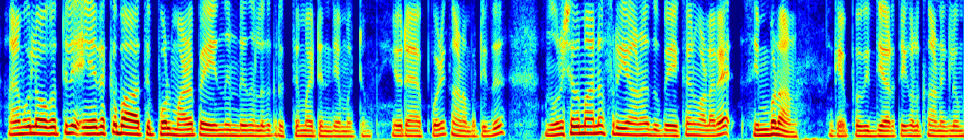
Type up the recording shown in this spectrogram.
അങ്ങനെ നമുക്ക് ലോകത്തിൽ ഏതൊക്കെ ഭാഗത്ത് ഇപ്പോൾ മഴ പെയ്യുന്നുണ്ട് എന്നുള്ളത് കൃത്യമായിട്ട് എന്ത് ചെയ്യാൻ പറ്റും? ഈ ഒരു ആപ്പ് വഴി കാണാൻ പറ്റും. ഇത് നൂറ് ശതമാനം ഫ്രീ ആണ്. ഇത് ഉപയോഗിക്കാൻ വളരെ സിമ്പിളാണ് ഓക്കെ ഇപ്പോൾ വിദ്യാർത്ഥികൾക്കാണെങ്കിലും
